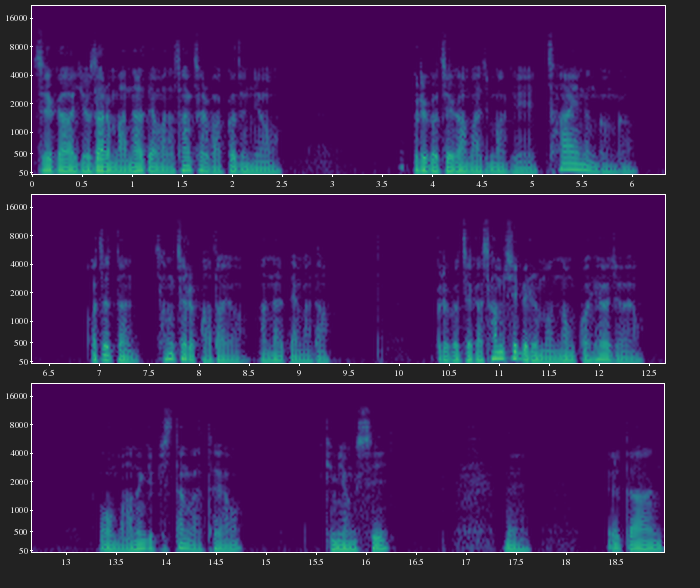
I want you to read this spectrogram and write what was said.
제가 여자를 만날 때마다 상처를 받거든요. 그리고 제가 마지막에 차이는 건가? 어쨌든 상처를 받아요. 만날 때마다. 그리고 제가 30일을 못 넘고 헤어져요. 어, 많은 게 비슷한 것 같아요. 김영 씨. 네. 일단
